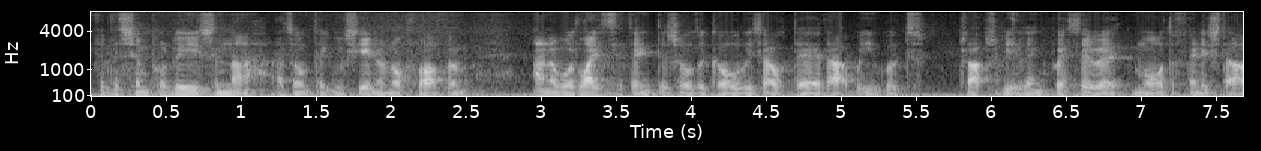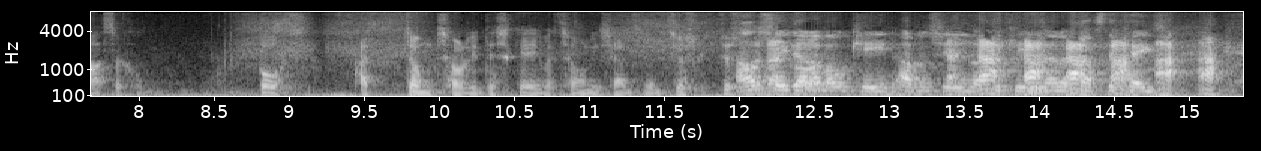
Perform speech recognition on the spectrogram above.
for the simple reason that I don't think we've seen enough of him. And I would like to think there's other goalies out there that we would perhaps be linked with who are more the finished article. But I don't totally disagree with Tony's sentiment. Just, just I'll say that record. about Keane. I haven't seen enough of Keane, and if that's the case.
